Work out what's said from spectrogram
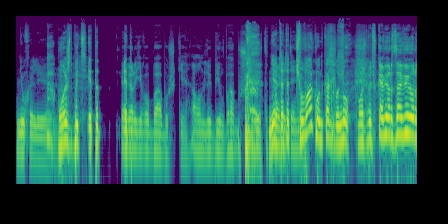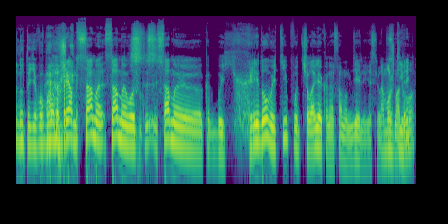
нюхали. Может быть, это... ковер его бабушки, а он любил бабушку. это Нет, этот чувак, он как бы, ну, Может быть, в ковер завернута его это бабушка. прям самый, самый вот, самый, э, как бы, хреновый тип вот человека на самом деле, если вот А может посмотреть. его...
